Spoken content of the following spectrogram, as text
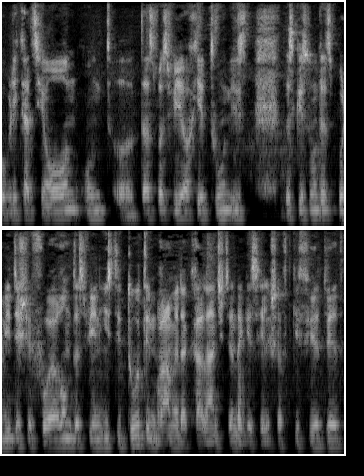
Publikation. Und äh, das, was wir auch hier tun, ist das Gesundheitspolitische Forum, das wie ein Institut im Rahmen der Karl-Landsteiner Gesellschaft geführt wird,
